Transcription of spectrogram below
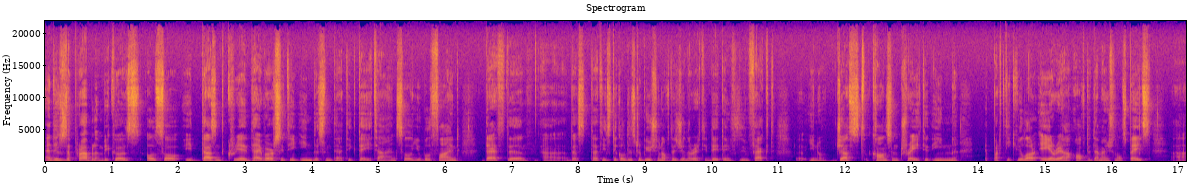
And this is a problem because also it doesn't create diversity in the synthetic data. And so you will find that the, uh, the statistical distribution of the generated data is in fact, uh, you know, just concentrated in particular area of the dimensional space, uh,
